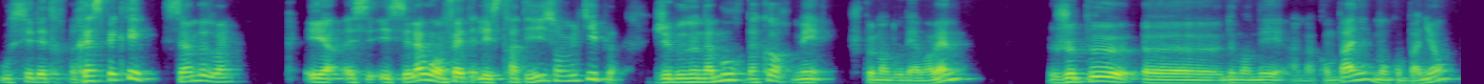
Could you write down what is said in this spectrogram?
ou c'est d'être respecté. C'est un besoin. Et, et c'est là où, en fait, les stratégies sont multiples. J'ai besoin d'amour, d'accord, mais je peux m'en donner à moi-même, je peux euh, demander à ma compagne, mon compagnon,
